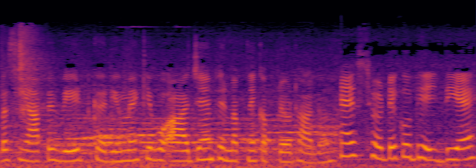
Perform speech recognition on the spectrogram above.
बस यहाँ पे वेट कर रही हूँ मैं कि वो आ जाएँ फिर मैं अपने कपड़े उठा लूँ। मैं इस छोटे को भेज दिया है।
